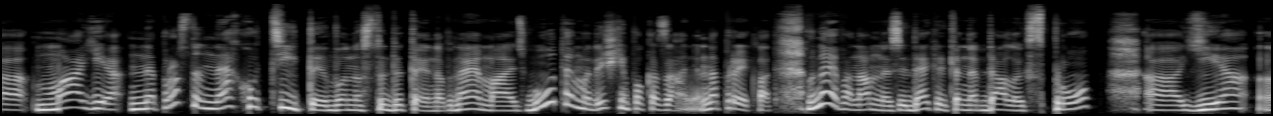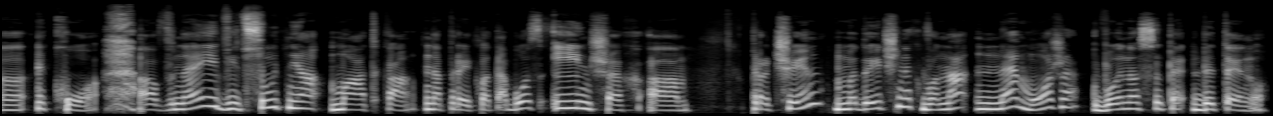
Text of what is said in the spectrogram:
е, має не просто не хотіти виносити дитину, в неї мають бути медичні показання. Наприклад, в неї в анамнезі декілька невдалих спроб е, є е, еко, Е, в неї відсутня матка, наприклад, або з інших. Причин медичних вона не може виносити дитину.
